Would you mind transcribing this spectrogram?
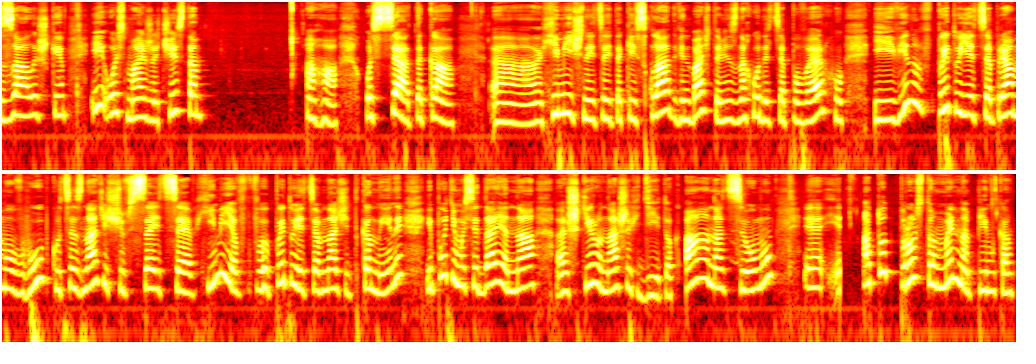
залишки. І ось майже чиста. Ага, ось ця така хімічний цей такий склад, він, бачите, він знаходиться поверху, і він впитується прямо в губку. Це значить, що все це хімія впитується в наші тканини і потім осідає на е, шкіру наших діток. А на цьому, е, е, а тут просто мильна пінка,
